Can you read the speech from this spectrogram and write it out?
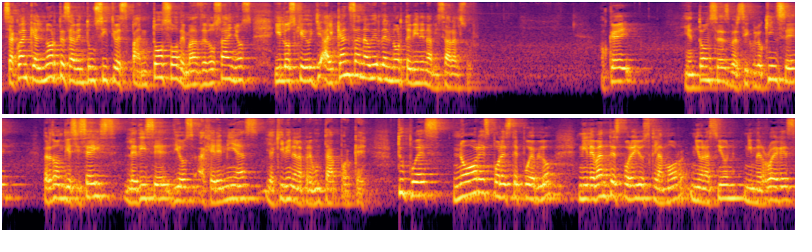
¿Se acuerdan que el norte se aventó un sitio espantoso de más de dos años y los que alcanzan a huir del norte vienen a avisar al sur? ¿Ok? Y entonces, versículo 15, perdón, 16, le dice Dios a Jeremías, y aquí viene la pregunta, ¿por qué? Tú pues no ores por este pueblo, ni levantes por ellos clamor, ni oración, ni me ruegues,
